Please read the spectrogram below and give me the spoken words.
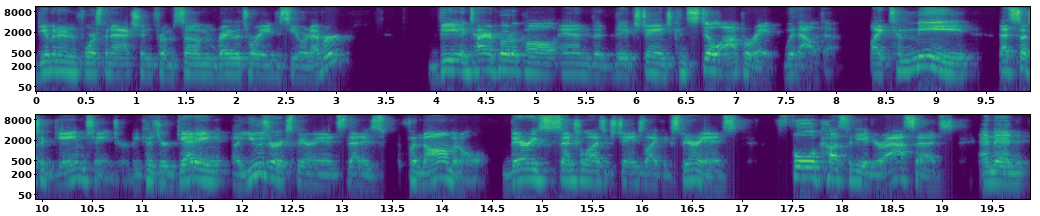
given an enforcement action from some regulatory agency or whatever, the entire protocol and the, the exchange can still operate without them. Like to me, that's such a game changer because you're getting a user experience that is phenomenal, very centralized exchange like experience full custody of your assets and then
